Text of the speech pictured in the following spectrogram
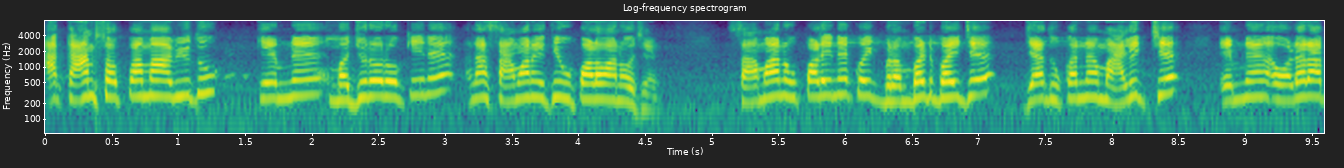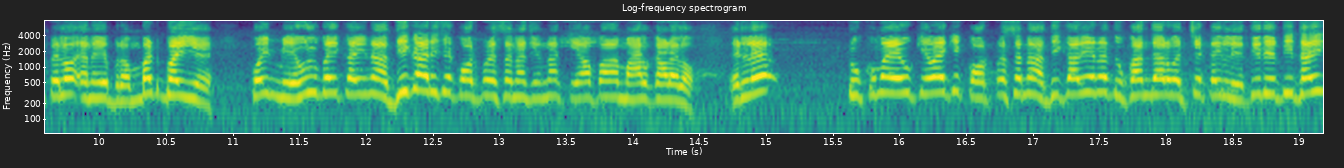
આ કામ સોંપવામાં આવ્યું હતું કે એમને મજૂરો રોકીને અને આ સામાન અહીંથી ઉપાડવાનો છે. સામાન ઉપાડીને કોઈક બ્રહ્મભટ્ટભાઈ છે જે આ દુકાનના માલિક છે એમને ઓર્ડર આપેલો અને એ બ્રહ્મટભાઈએ કોઈ મેહુલભાઈ કહીને અધિકારી છે કોર્પોરેશનના જેમના કેવા પર માલ કાઢેલો. એટલે ટૂંકમાં એવું કહેવાય કે કોર્પોરેશનના અધિકારી અને દુકાનદાર વચ્ચે કંઈ લેતી દેતી થઈ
